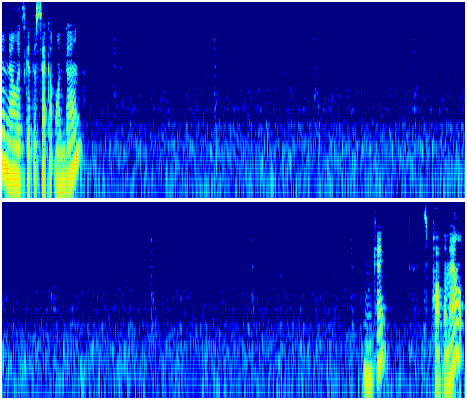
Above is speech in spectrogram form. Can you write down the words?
And now let's get the second one done. Okay, let's pop them out.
